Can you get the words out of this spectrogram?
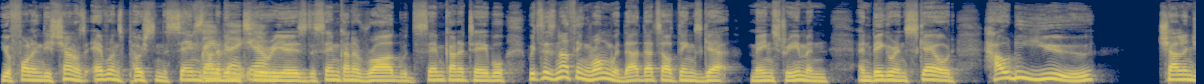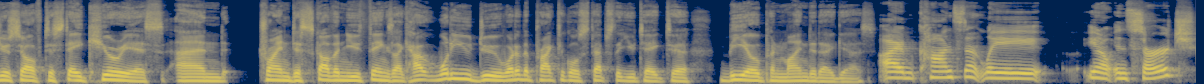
you're following these channels everyone's posting the same, same kind of thing, interiors yeah. the same kind of rug with the same kind of table which there's nothing wrong with that. That's how things get mainstream and and bigger and scaled. How do you challenge yourself to stay curious and try and discover new things. Like how what do you do? What are the practical steps that you take to be open minded i guess? I'm constantly you know in search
